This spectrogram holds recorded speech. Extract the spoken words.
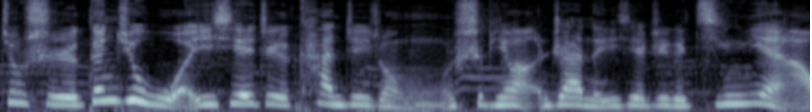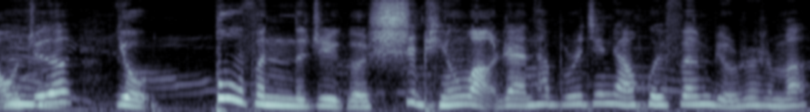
就是根据我一些这个看这种视频网站的一些这个经验啊，我觉得有部分的这个视频网站，它不是经常会分，比如说什么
